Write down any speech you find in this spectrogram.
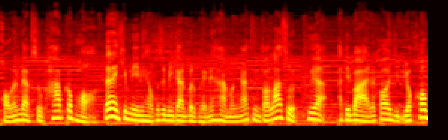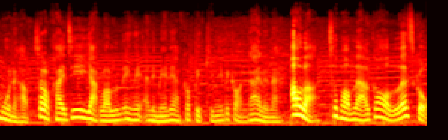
ขอเป็นแบบสุภาพก็พอ และในคลิปนี้นะครับ ก็จะมีการเปิดเผยเนื้อหามังงะถึงตอนล่าสุด เพื่ออธิบายแล้วก็หยิบยกข้อมูลนะครับสำหรับใครที่อยากรอลุ้นเองในอนิเมะเนี่ย ก็ปิดคลิปนี้ไปก่อนได้เลยนะ เอาล่ะถ้าพร้อมแล้วก็ let's go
